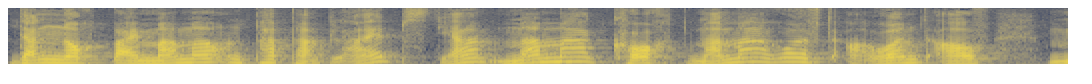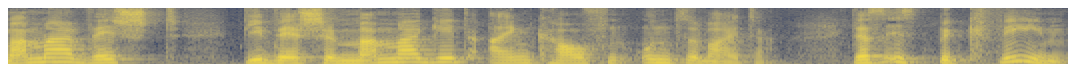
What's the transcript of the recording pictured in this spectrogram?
dann noch bei Mama und Papa bleibst? Ja, Mama kocht, Mama räumt, räumt auf, Mama wäscht die Wäsche, Mama geht einkaufen und so weiter. Das ist bequem,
